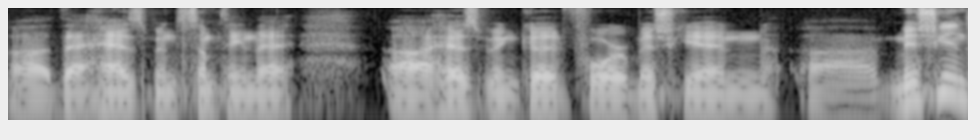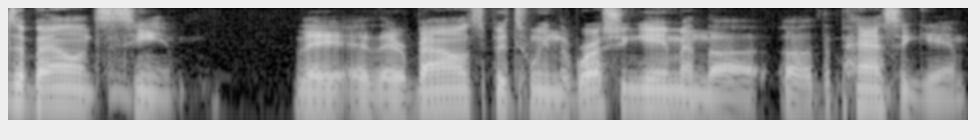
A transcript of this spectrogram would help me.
Uh, that has been something that uh, has been good for Michigan. Uh, Michigan's a balanced team. They they're balanced between the rushing game and the uh, the passing game.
